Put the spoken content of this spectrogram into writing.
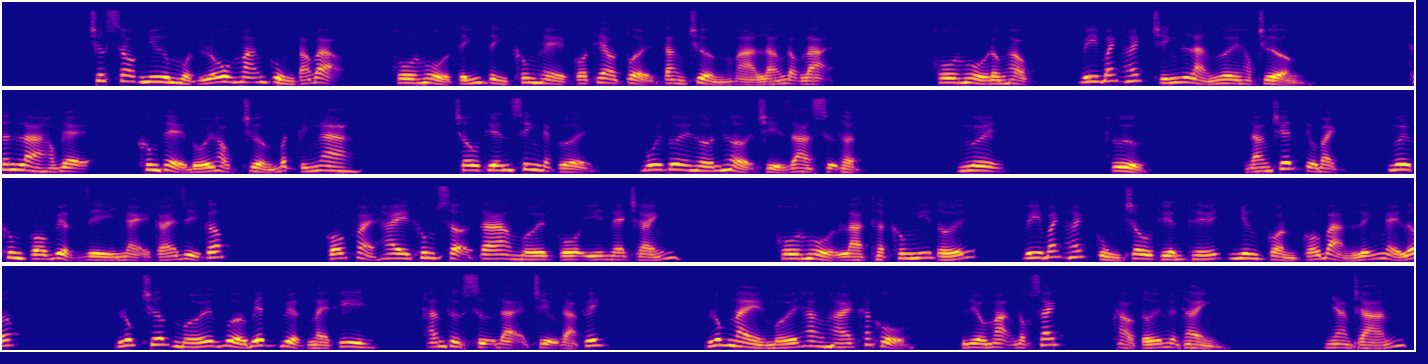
Trước sau như một lỗ mãng cùng táo bạo, hồ hổ tính tình không hề có theo tuổi tăng trưởng mà lắng đọng lại. Hồ hổ đồng học, vi bách hách chính là người học trưởng. Thân là học đệ, không thể đối học trưởng bất kính Nga. Châu Thiến sinh đẹp cười, vui tươi hớn hở chỉ ra sự thật. Ngươi! Hừ! Đáng chết tiểu bạch, ngươi không có việc gì nhảy cái gì cấp. Có phải hay không sợ ta mới cố ý né tránh? Hồ hổ là thật không nghĩ tới, vi bách hách cùng Châu Thiến thế nhưng còn có bản lĩnh ngày lớp. Lúc trước mới vừa biết việc này khi, hắn thực sự đại chịu đả kích. Lúc này mới hăng hái khắc khổ, liều mạng đọc sách, khảo tới huyện thành. Nhàm chán.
